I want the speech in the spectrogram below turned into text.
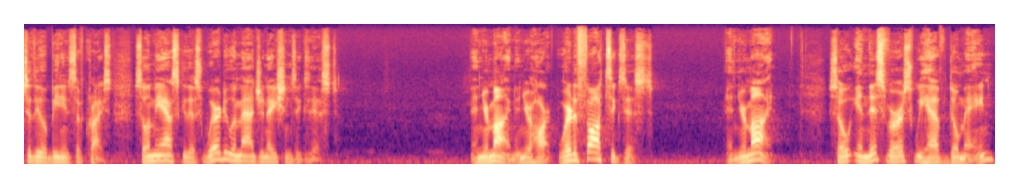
to the obedience of Christ. So let me ask you this where do imaginations exist? In your mind, in your heart. Where do thoughts exist? In your mind. So in this verse, we have domain,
